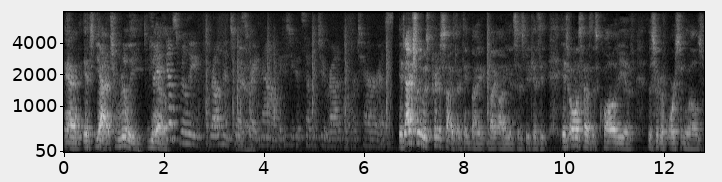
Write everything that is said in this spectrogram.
And it's yeah, it's really you but know it feels really relevant to us right now because you could substitute radical for terrorist. it actually was criticized I think by, by audiences because it, it almost has this quality of the sort of Orson Welles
